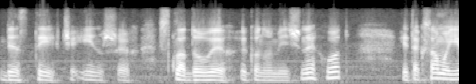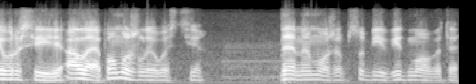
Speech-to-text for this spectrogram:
без тих чи інших складових економічних. От і так само є в Росії, але по можливості де ми можемо собі відмовити,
